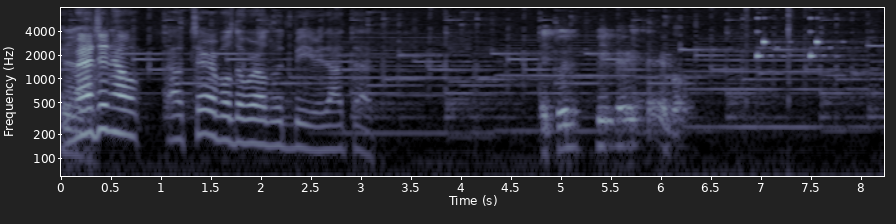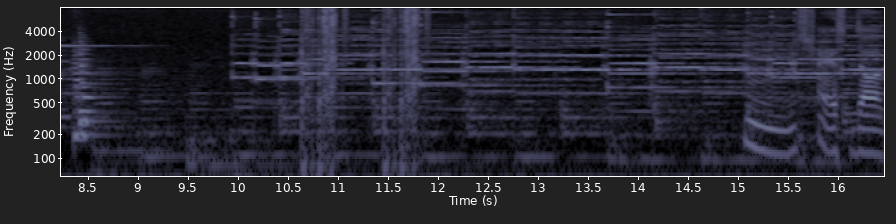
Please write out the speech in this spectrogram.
Yeah. Imagine how how terrible the world would be without that. It would be very terrible. Let's try this dog.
